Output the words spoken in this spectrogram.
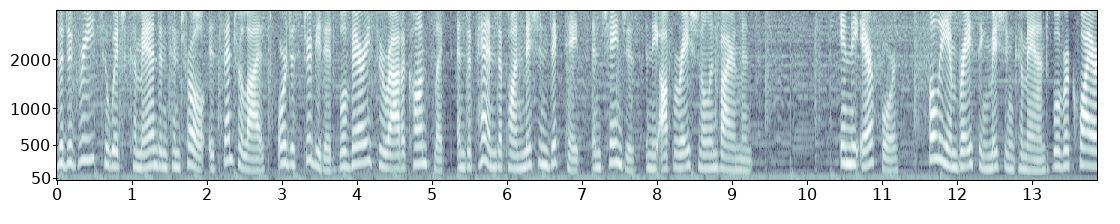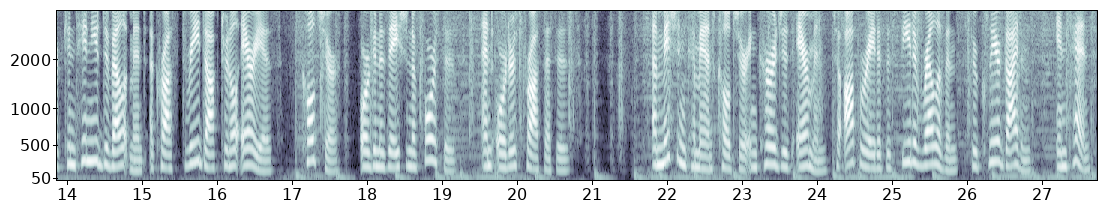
The degree to which command and control is centralized or distributed will vary throughout a conflict and depend upon mission dictates and changes in the operational environment. In the Air Force, fully embracing mission command will require continued development across three doctrinal areas culture, organization of forces, and orders processes. A mission command culture encourages airmen to operate at the speed of relevance through clear guidance, intent,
